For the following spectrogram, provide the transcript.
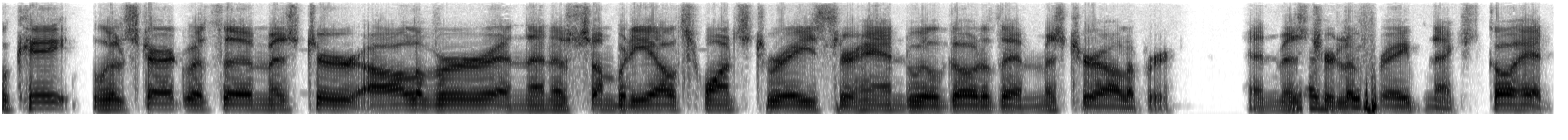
Okay, we'll start with uh, Mr. Oliver, and then if somebody else wants to raise their hand, we'll go to them. Mr. Oliver and Mr. Yeah, Lefebvre next. Go ahead.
